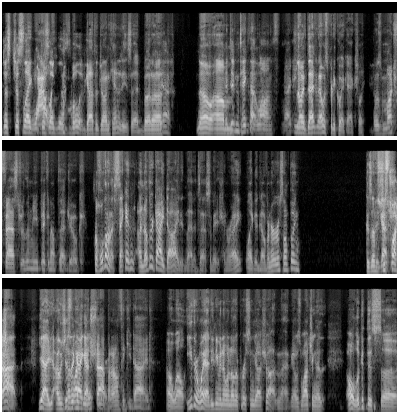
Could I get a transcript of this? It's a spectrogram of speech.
just just like Wow. just like the bullet got to John Kennedy's head. But uh yeah, no, um it didn't take that long. Actually, no that that was pretty quick actually. it was much faster than me picking up that joke. So hold on a second. Another guy died in that assassination, right? Like a governor or something? Because I was just watching, shot. Yeah, I, I was just Another guy got shot, but I don't think he died. Oh well, either way, I didn't even know another person got shot in that. I was watching a oh look at this uh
